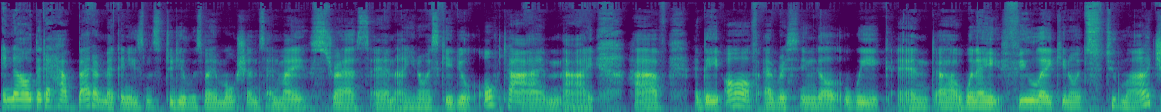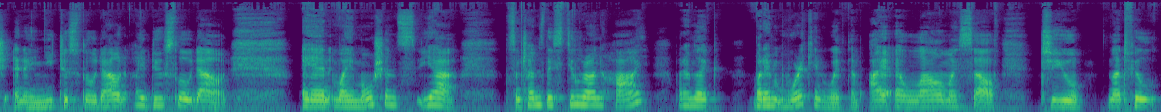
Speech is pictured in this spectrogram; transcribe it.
And now that I have better mechanisms to deal with my emotions and my stress, and I, you know, I schedule off time, I have a day off every single week. And uh, when I feel like, you know, it's too much and I need to slow down, I do slow down. And my emotions, yeah, Sometimes they still run high, but I'm like, but I'm working with them. I allow myself to not feel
